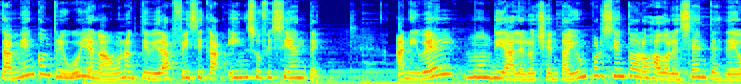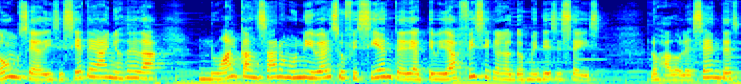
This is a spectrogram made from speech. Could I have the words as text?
también contribuyen a una actividad física insuficiente. A nivel mundial, el 81% de los adolescentes de 11 a 17 años de edad no alcanzaron un nivel suficiente de actividad física en el 2016. Los adolescentes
